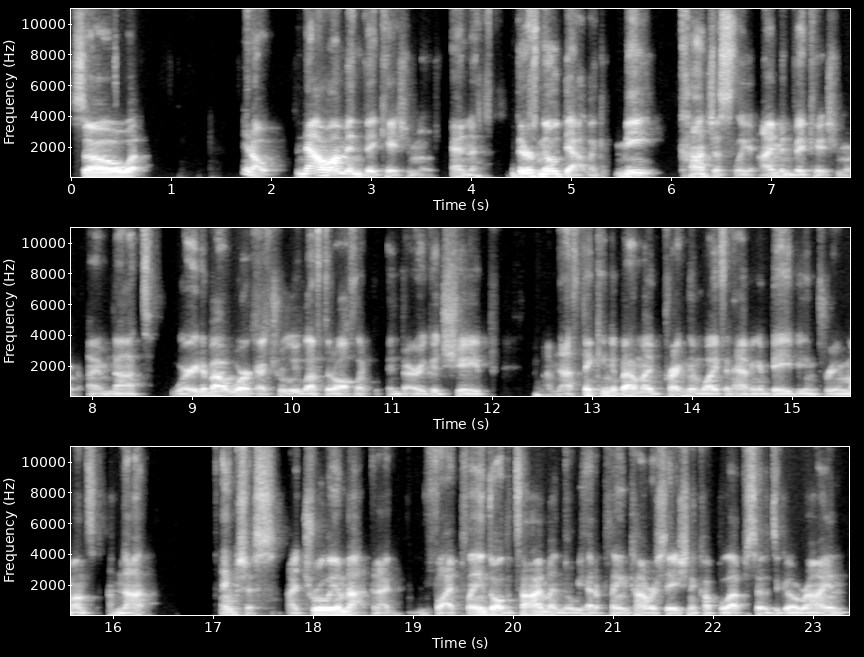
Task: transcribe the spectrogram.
So, you know, now I'm in vacation mode, and there's no doubt, like me consciously, I'm in vacation mode. I am not worried about work. I truly left it off like in very good shape. I'm not thinking about my pregnant wife and having a baby in three months. I'm not anxious. I truly am not. And I fly planes all the time. I know we had a plane conversation a couple episodes ago, Ryan.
